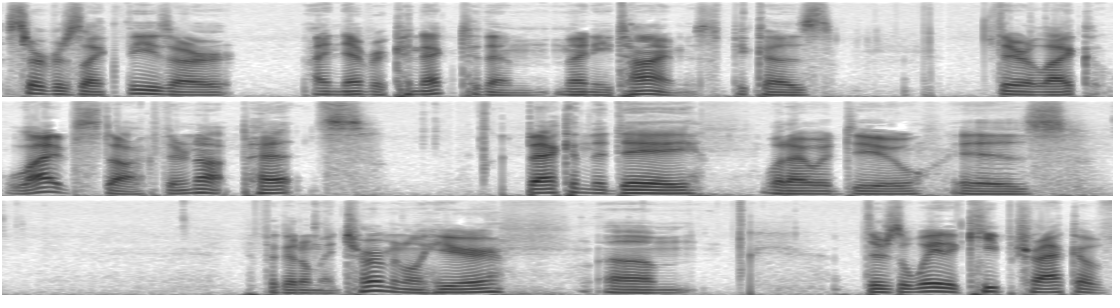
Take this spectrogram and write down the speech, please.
servers like these are I never connect to them many times because they're like livestock. They're not pets back in the day, what I would do is, if I go to my terminal here, um, there's a way to keep track of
